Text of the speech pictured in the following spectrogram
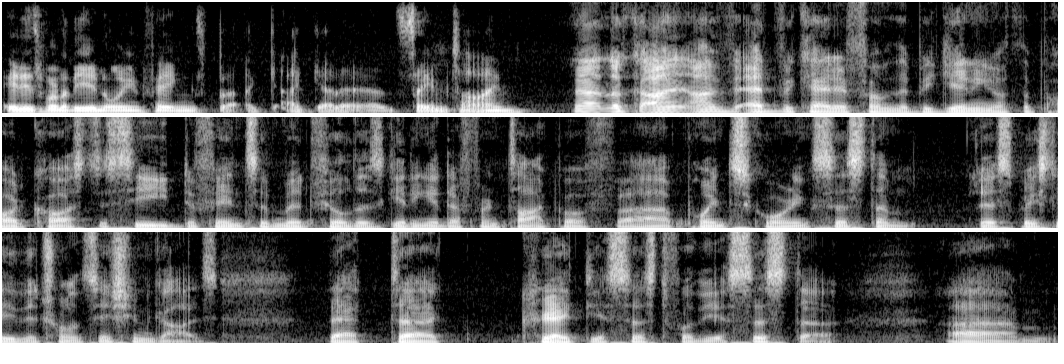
it is one of the annoying things, but I, I get it at the same time. Now, look, I, I've advocated from the beginning of the podcast to see defensive midfielders getting a different type of uh, point scoring system, especially the transition guys that uh, create the assist for the assister. Um,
